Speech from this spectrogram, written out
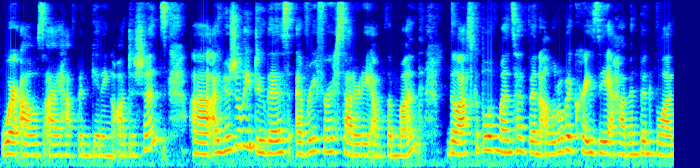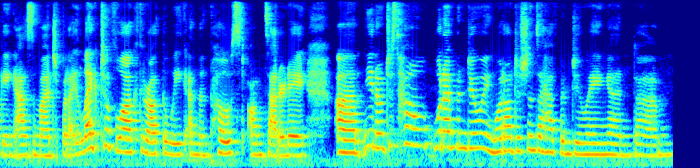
where else I have been getting auditions. Uh, I usually do this every first Saturday of the month. The last couple of months have been a little bit crazy. I haven't been vlogging as much, but I like to vlog throughout the week and then post on Saturday, um, you know, just how, what I've been doing, what auditions I have been doing, and um,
